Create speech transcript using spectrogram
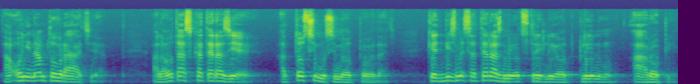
a oni nám to vrátia. Ale otázka teraz je, a to si musíme odpovedať, keď by sme sa teraz my odstrihli od plynu a ropy,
